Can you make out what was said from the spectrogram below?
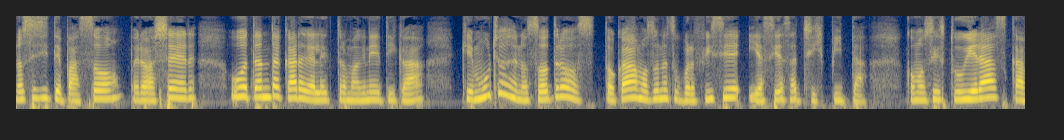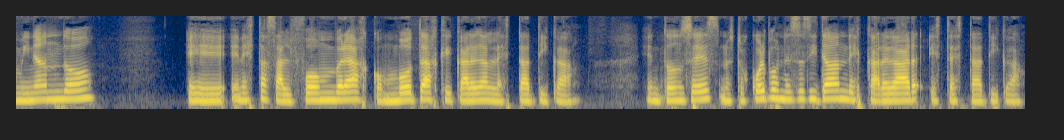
No sé si te pasó, pero ayer hubo tanta carga electromagnética que muchos de nosotros tocábamos una superficie y hacía esa chispita, como si estuvieras caminando eh, en estas alfombras con botas que cargan la estática. Entonces nuestros cuerpos necesitaban descargar esta estática.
